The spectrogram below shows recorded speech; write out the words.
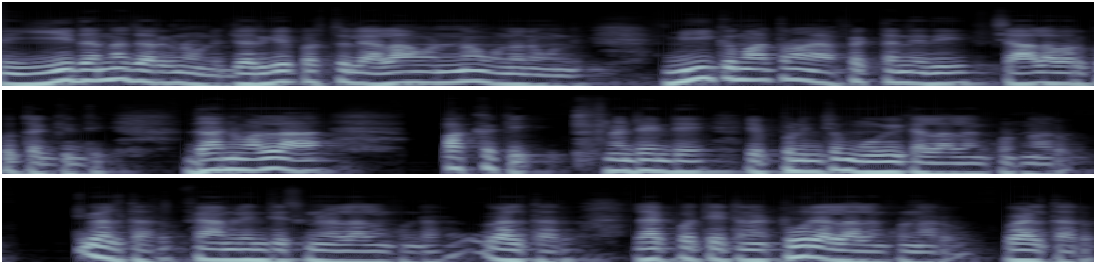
ఏదన్నా జరగనివ్వండి. జరిగే పరిస్థితులు ఎలా ఉన్నా ఉండనివ్వండి. మీకు మాత్రం ఆ ఎఫెక్ట్ అనేది చాలా వరకు తగ్గిద్ది. దానివల్ల పక్కకి అంటే ఏంటి ఎప్పటి నుంచో మూవీకి వెళ్ళాలనుకుంటున్నారు వెళ్తారు. ఫ్యామిలీని తీసుకుని వెళ్ళాలనుకుంటారు వెళ్తారు. లేకపోతే ఎటైనా టూర్ వెళ్ళాలనుకున్నారు వెళ్తారు.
